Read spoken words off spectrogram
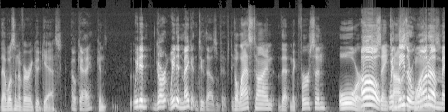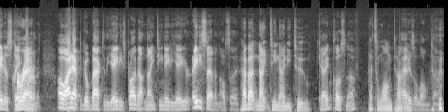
That wasn't a very good guess. Okay. Can, we didn't we didn't make it in 2015. The last time that McPherson or oh, St. when Thomas neither Aquinas, one of them made a state correct. tournament. Oh, I'd have to go back to the 80s, probably about 1988 or 87, I'll say. How about 1992? Okay, close enough. That's a long time. That is a long time.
